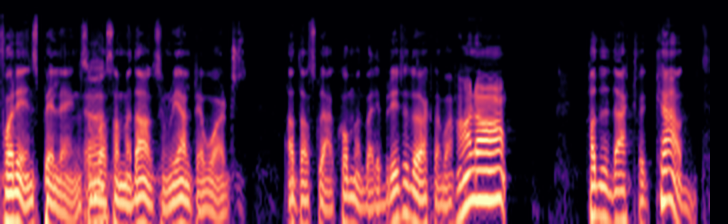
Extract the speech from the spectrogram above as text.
forrige innspilling, som Ja. var samme dag som Reality Awards. At da skulle jeg komme bare i brytedrakta og bare 'hallo'. Hadde det vært for kødd,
